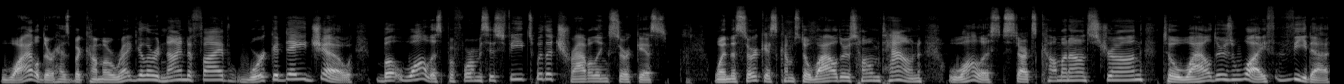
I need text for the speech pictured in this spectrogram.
Wilder has become a regular 9 to 5 workaday Joe, but Wallace performs his feats with a traveling circus. When the circus comes to Wilder's hometown, Wallace starts coming on strong to Wilder's wife, Vita,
